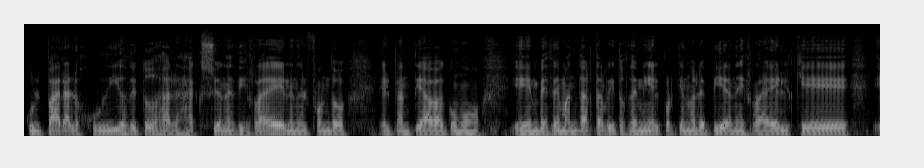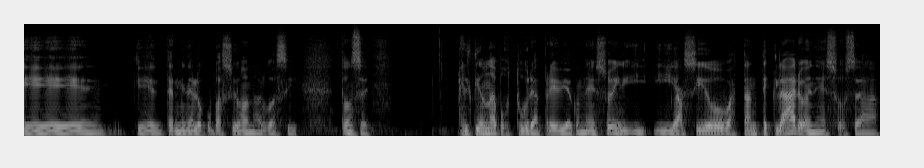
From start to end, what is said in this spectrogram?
culpar a los judíos de todas las acciones de Israel. En el fondo, él planteaba como, eh, en vez de mandar tarritos de miel, ¿por qué no le piden a Israel que, eh, que termine la ocupación o algo así? Entonces, él tiene una postura previa con eso y- y ha sido bastante claro en eso. O sea,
